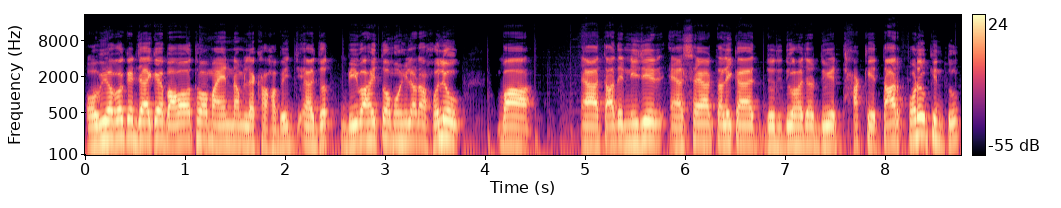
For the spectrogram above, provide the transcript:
অভিভাবকের জায়গায় বাবা অথবা মায়ের নাম লেখা হবে। যত- বিবাহিত মহিলারা হলেও বা তাদের নিজের এসআইআর তালিকায় যদি দু হাজার দুয়ে থাকে তারপরেও কিন্তু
